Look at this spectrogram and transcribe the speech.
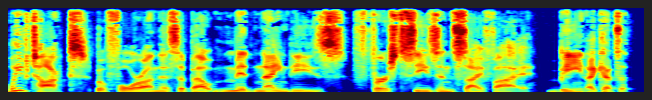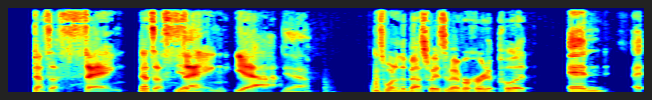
We've talked before on this about mid '90s first season sci-fi being like that's a that's a thing. That's a thing. Yeah. Yeah. That's one of the best ways I've ever heard it put. And uh,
